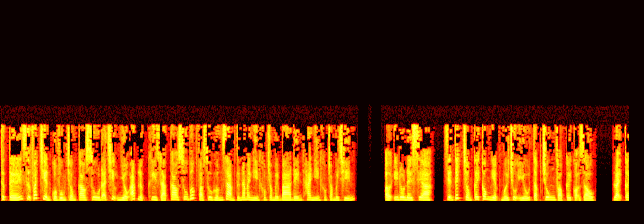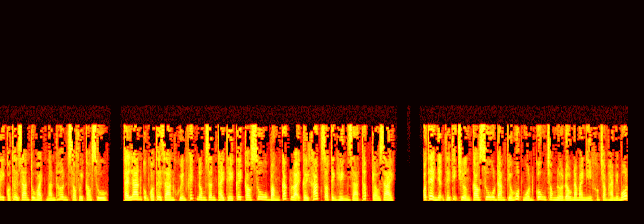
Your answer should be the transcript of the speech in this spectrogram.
Thực tế, sự phát triển của vùng trồng cao su đã chịu nhiều áp lực khi giá cao su bước vào xu hướng giảm từ năm 2013 đến 2019. Ở Indonesia, diện tích trồng cây công nghiệp mới chủ yếu tập trung vào cây cọ dầu, loại cây có thời gian thu hoạch ngắn hơn so với cao su. Thái Lan cũng có thời gian khuyến khích nông dân thay thế cây cao su bằng các loại cây khác do tình hình giá thấp kéo dài. Có thể nhận thấy thị trường cao su đang thiếu hụt nguồn cung trong nửa đầu năm 2021.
